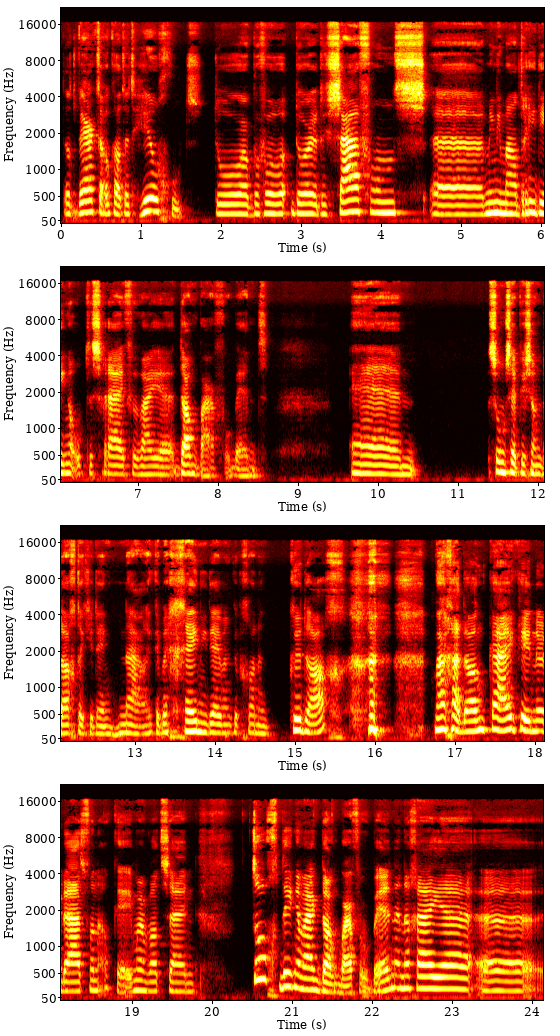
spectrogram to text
Dat werkt ook altijd heel goed. Door, bijvoorbeeld, door dus avonds uh, minimaal drie dingen op te schrijven waar je dankbaar voor bent. En soms heb je zo'n dag dat je denkt: Nou, ik heb geen idee, want ik heb gewoon een kuddag. maar ga dan kijken inderdaad van oké, maar wat zijn toch dingen waar ik dankbaar voor ben. En dan ga je uh,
